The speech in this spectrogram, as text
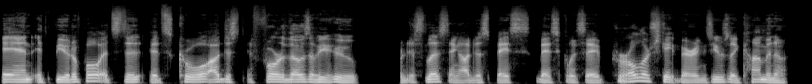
And it's beautiful. It's, it's cool. I'll just, for those of you who are just listening, I'll just base, basically say roller skate bearings usually come in a,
